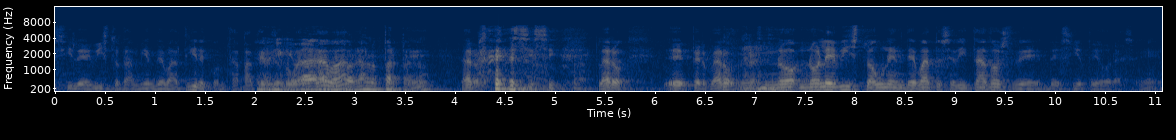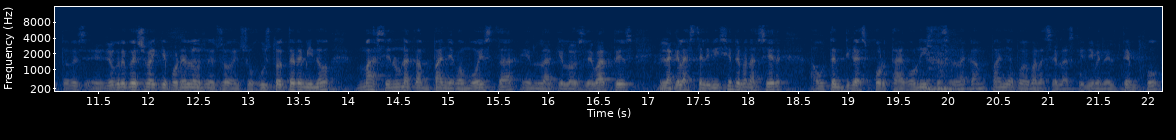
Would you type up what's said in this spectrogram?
Si le he visto también debatir con Zapatero y Rubalcaba. los párpados. Claro, sí, sí, claro. Eh, pero claro, no, no le he visto aún en debates editados de, siete horas. ¿eh? Entonces, eh, yo creo que eso hay que ponerlo en su, justo término, más en una campaña como esta, en la que los debates, en la que las televisiones van a ser auténticas protagonistas en la campaña, porque van a ser las que lleven el tempo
